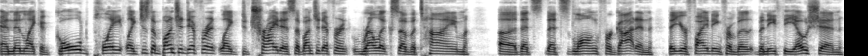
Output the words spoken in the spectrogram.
and then like a gold plate, like just a bunch of different, like detritus, a bunch of different relics of a time uh, that's that's long forgotten that you're finding from be- beneath the ocean.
